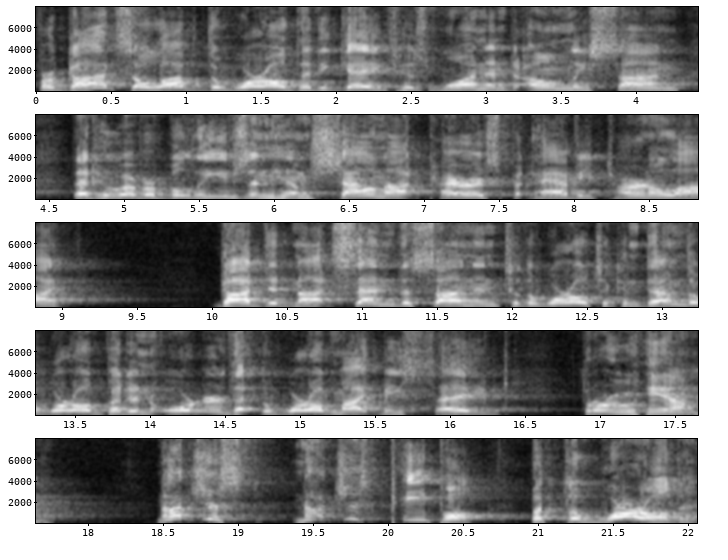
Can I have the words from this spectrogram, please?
for God so loved the world that he gave his one and only Son, that whoever believes in him shall not perish but have eternal life. God did not send the Son into the world to condemn the world, but in order that the world might be saved through him. Not just, not just people, but the world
